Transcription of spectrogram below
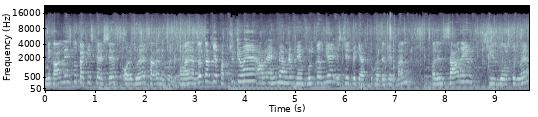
निकाल लें इसको ताकि इसका एक्सेस ऑयल जो है सारा निकल जाए। हमारे अंदर तक ये पक चुके हुए हैं और एंड में हमने फ्लेम फुल कर दिया है। स्टेज पे गैस को कर देते हैं बंद और इन सारे चीज़ गोल्स को जो है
